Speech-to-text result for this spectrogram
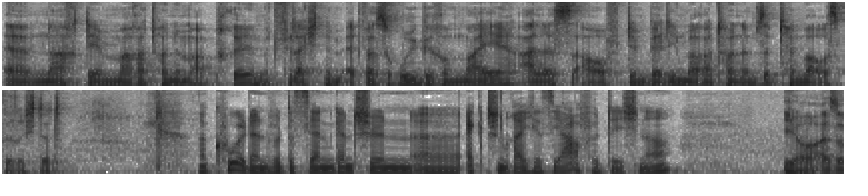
ähm, nach dem Marathon im April mit vielleicht einem etwas ruhigeren Mai alles auf dem Berlin-Marathon im September ausgerichtet. Na cool, dann wird es ja ein ganz schön äh, actionreiches Jahr für dich, ne? Ja, also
